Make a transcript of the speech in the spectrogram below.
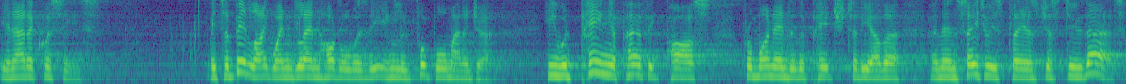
inadequacies. It's a bit like when Glenn Hoddle was the England football manager. He would ping a perfect pass from one end of the pitch to the other and then say to his players, just do that.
